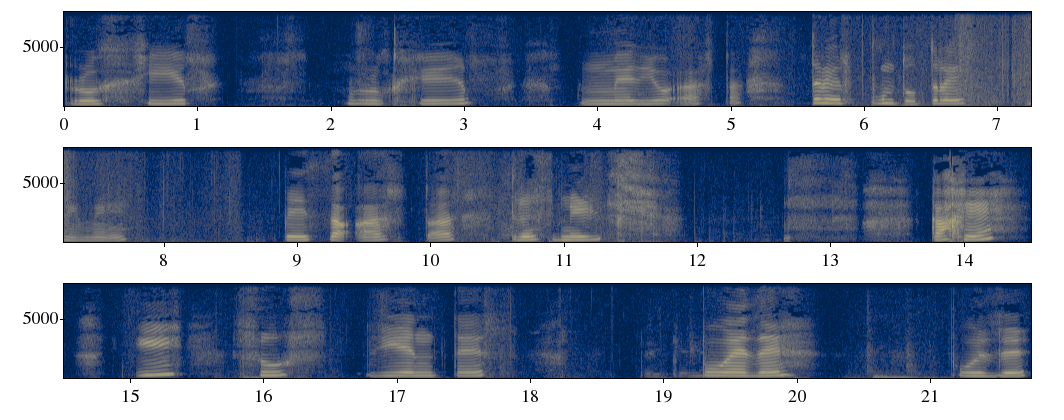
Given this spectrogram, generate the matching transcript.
rugir, rugir medio hasta 3.3 mm, pesa hasta 3000 kg y sus dientes puede puede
